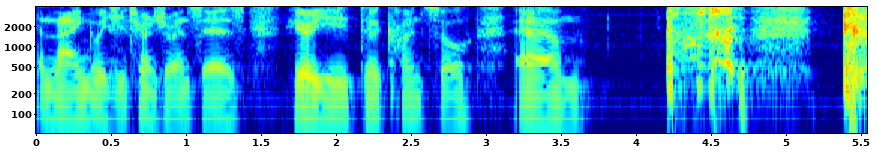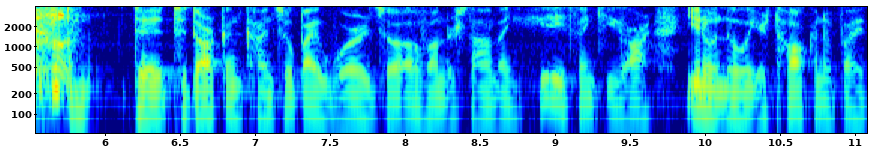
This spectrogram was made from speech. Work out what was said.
in language, he turns around and says, Here you to counsel, um, to, to darken counsel by words of understanding. Who do you think you are? You don't know what you're talking about.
